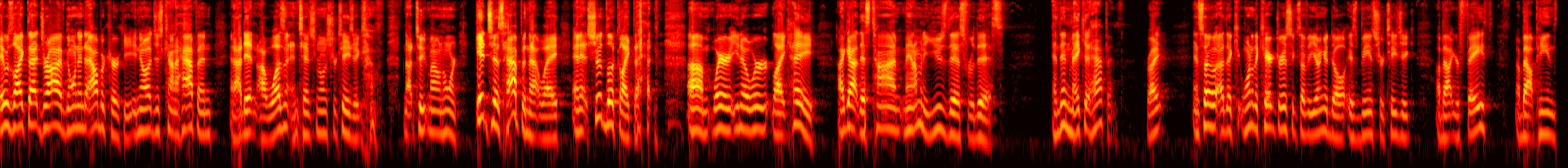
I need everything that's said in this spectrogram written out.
it was like that drive going into Albuquerque. You know, it just kind of happened, and I didn't. I wasn't intentional and strategic. not tooting my own horn. It just happened that way, and it should look like that. Um, where you know we're like, hey, I got this time, man. I'm going to use this for this, and then make it happen, right? And so, uh, the, one of the characteristics of a young adult is being strategic about your faith, about being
